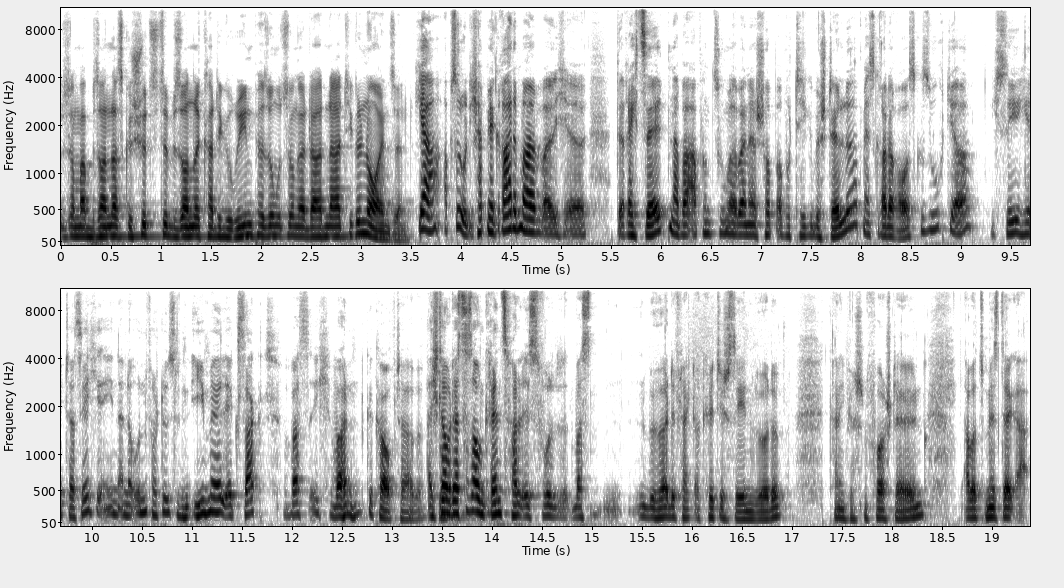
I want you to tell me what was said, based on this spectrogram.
sag mal besonders geschützte, besondere Kategorien personenbezogener Daten Artikel 9 sind. Ja, absolut. Ich habe mir gerade mal, weil ich äh, recht selten, aber ab und zu mal bei einer Shop-Apotheke bestelle, habe mir es gerade rausgesucht, ja. Ich sehe hier tatsächlich in einer unverschlüsselten E-Mail exakt, was ich wann gekauft habe. Also ich glaube, dass das auch ein Grenzfall ist, wo, was eine Behörde vielleicht auch kritisch sehen würde. Kann ich mir schon vorstellen. Aber zumindest, der,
